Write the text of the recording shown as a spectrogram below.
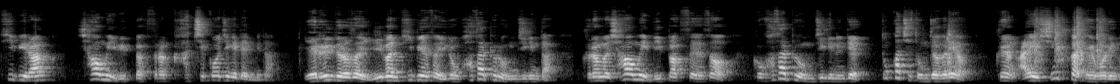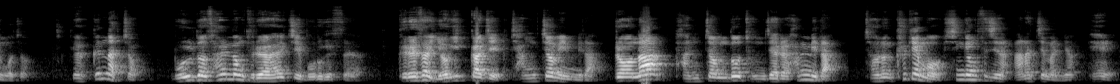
TV랑 샤오미 미박스랑 같이 꺼지게 됩니다. 예를 들어서 일반 TV에서 이런 화살표를 움직인다. 그러면 샤오미 미박스에서 그 화살표 움직이는 게 똑같이 동작을 해요. 그냥 아예 sync가 되어버리는 거죠. 그냥 끝났죠. 뭘 더 설명드려야 할지 모르겠어요. 그래서 여기까지 장점입니다. 그러나 단점도 존재를 합니다. 저는 크게 뭐 신경 쓰지는 않았지만요. 예.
